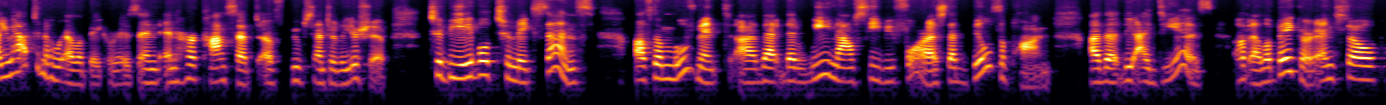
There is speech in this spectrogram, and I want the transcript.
uh, you have to know who Ella Baker is and, and her concept of group centered leadership to be able to make sense of the movement uh, that, that we now see before us that builds upon uh, the, the ideas of Ella Baker. And so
